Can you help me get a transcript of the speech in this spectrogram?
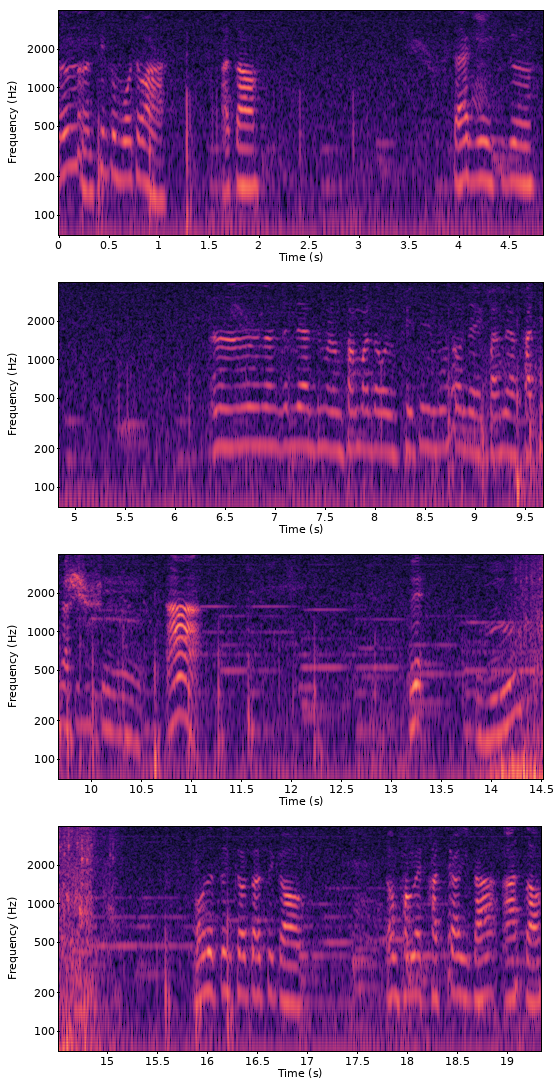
응, 친구 모셔와. 알았어. 자, 여기 지금. 아, 난 근데 하지만 밤마다 오늘 귀신이 무서운데 내가 같이 같이 있지. 아! 네, 음? 어쨌든 그렇다 치고. 그럼 밤에 같이 가기다. 알았어.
